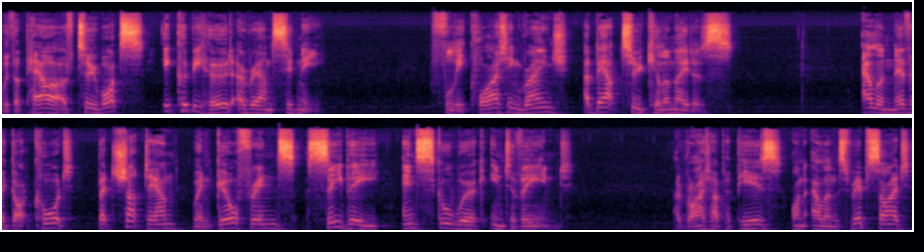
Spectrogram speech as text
With a power of 2 watts, it could be heard around Sydney. Fully quieting range, about 2 kilometres. Alan never got caught, but shut down when girlfriends, CB, and schoolwork intervened. A write up appears on Alan's website,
